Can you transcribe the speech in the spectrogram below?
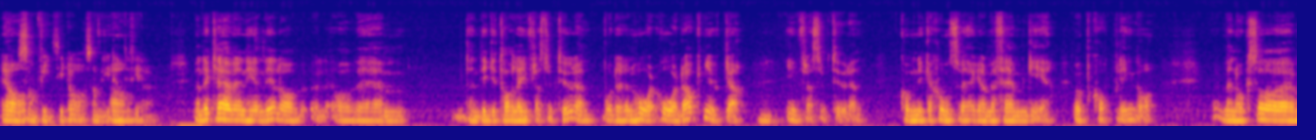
ja. som finns idag som ni identifierar. Ja. Men det kräver en hel del av, av um, den digitala infrastrukturen, både den hårda och mjuka mm. infrastrukturen. Kommunikationsvägar med 5G, uppkoppling då. Men också eh,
